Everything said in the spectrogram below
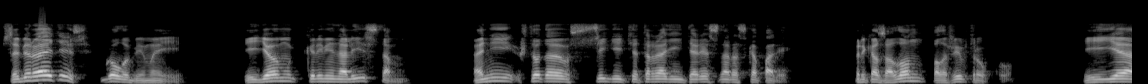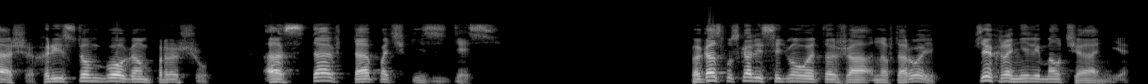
«Собирайтесь, голуби мои, идем к криминалистам. Они что-то в синей тетради интересно раскопали», — приказал он, положив трубку. «И Яша, Христом Богом прошу, оставь тапочки здесь». Пока спускались с седьмого этажа на второй, все хранили молчание.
